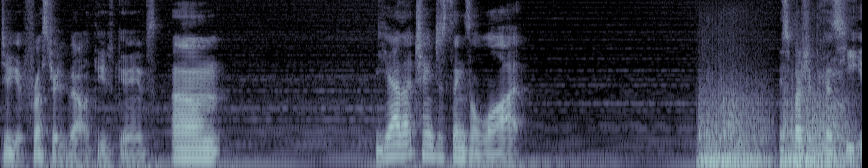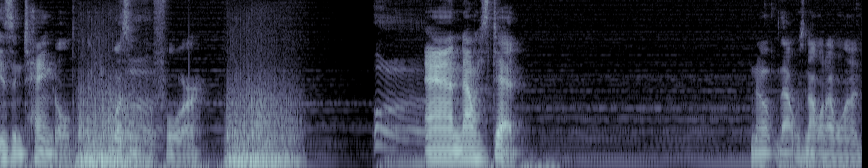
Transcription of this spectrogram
do get frustrated about with these games. Um, yeah, that changes things a lot. Especially because he is entangled, and he wasn't before. And now he's dead. Nope, that was not what I wanted.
